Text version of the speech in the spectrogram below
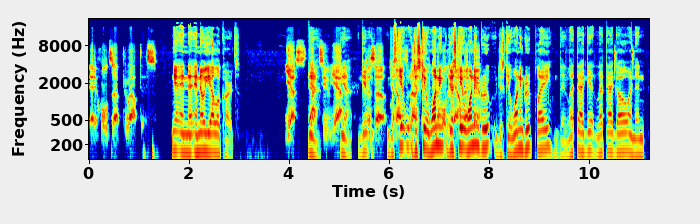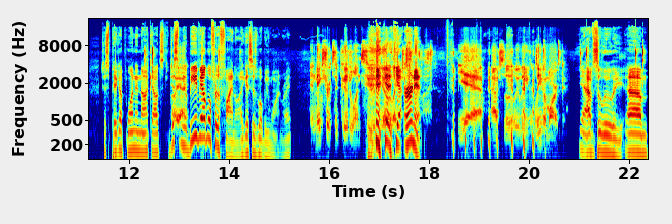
that it holds up throughout this. Yeah, and, and no yellow cards. Yes, that yeah. too. Yeah, yeah. Give, uh, just get just get one in, just get one in group just get one in group play. Then let that get let that go, and then just pick up one in knockouts. Just oh, yeah. you know, be available for the final. I guess is what we want, right? And make sure it's a good one too. You know, like yeah, just, earn it. Yeah, absolutely. leave leave a mark. Yeah, absolutely. Um,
